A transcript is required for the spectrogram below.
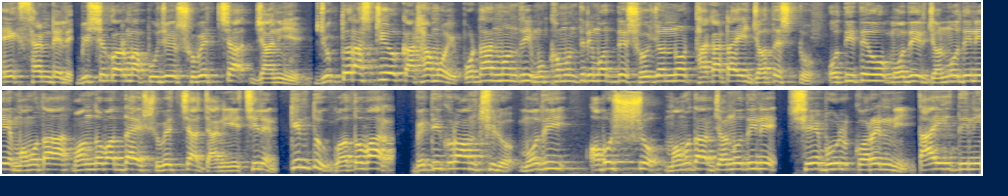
এক্স হ্যান্ডেলে। বিশ্বকর্মা পুজোর শুভেচ্ছা জানিয়ে। যুক্তরাষ্ট্রীয় কাঠামোয় প্রধানমন্ত্রী মুখ্যমন্ত্রীর মধ্যে সৌজন্য থাকাটাই যথেষ্ট। অতীতেও মোদীর জন্মদিনে মমতা বন্দ্যোপাধ্যায় শুভেচ্ছা জানিয়েছিলেন। কিন্তু গতবার ব্যতিক্রম ছিল। মোদি অবশ্য মমতার জন্মদিনে সে ভুল করেননি। তাই তিনি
